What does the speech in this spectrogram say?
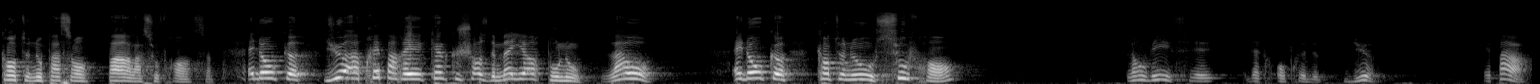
quand nous passons par la souffrance. Et donc, euh, Dieu a préparé quelque chose de meilleur pour nous, là-haut. Et donc, euh, quand nous souffrons, l'envie, c'est d'être auprès de Dieu et pas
